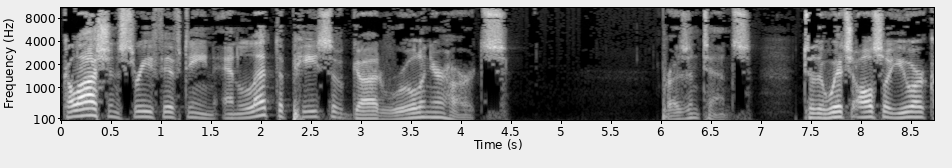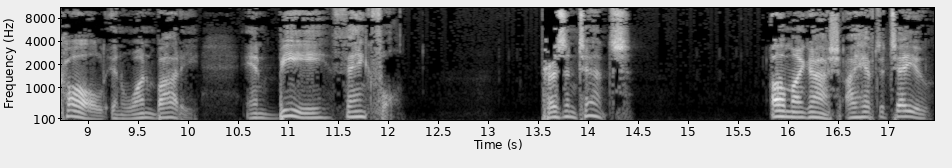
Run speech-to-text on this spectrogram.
Colossians 3:15 and let the peace of God rule in your hearts. Present tense. To the which also you are called in one body and be thankful. Present tense. Oh my gosh, I have to tell you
